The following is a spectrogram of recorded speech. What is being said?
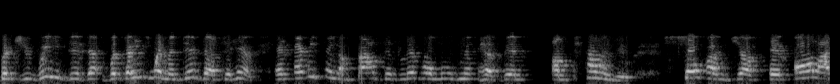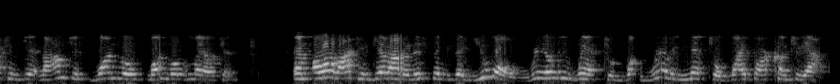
But you, we did that. But these women did that to him, and everything about this liberal movement has been. I'm telling you, so unjust, and all I can get now, I'm just one little one little American, and all I can get out of this thing is that you all really went to really meant to wipe our country out.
